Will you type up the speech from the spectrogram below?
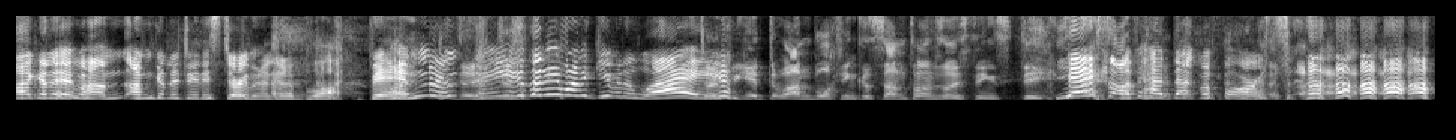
I'm gonna, I'm gonna um I'm gonna do this story but I'm gonna block Ben and see Just- because I didn't want to give it away. Don't forget to unblock him because sometimes those things stick. Yes, I've had that before.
